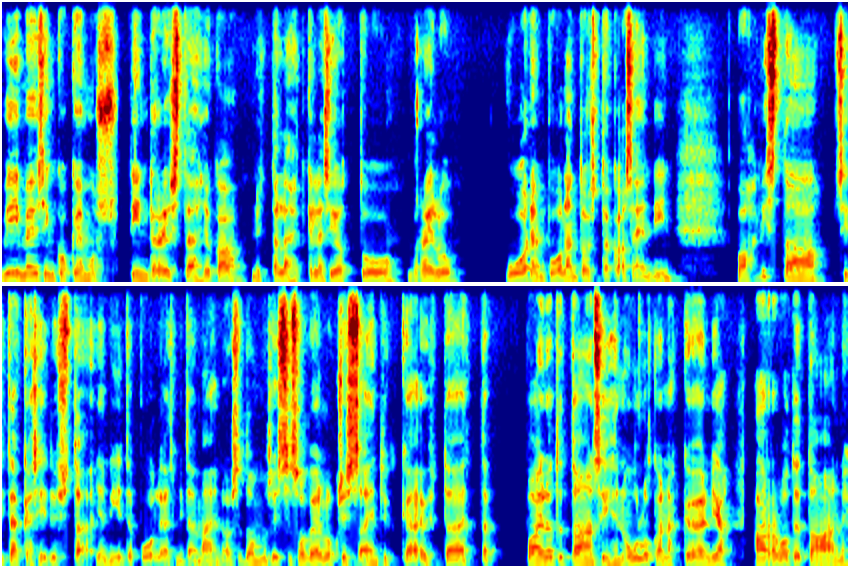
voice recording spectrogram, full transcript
viimeisin kokemus Tinderistä, joka nyt tällä hetkellä sijoittuu reilu vuoden puolentoista takaisin, niin vahvistaa sitä käsitystä ja niitä puolia, että mitä mä en noissa tuommoisissa sovelluksissa en tykkää yhtään, että painotetaan siihen ulkonäköön ja arvotetaan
